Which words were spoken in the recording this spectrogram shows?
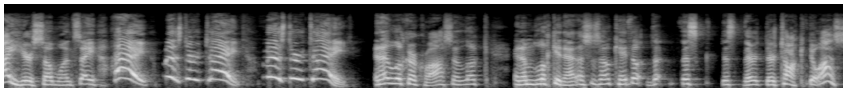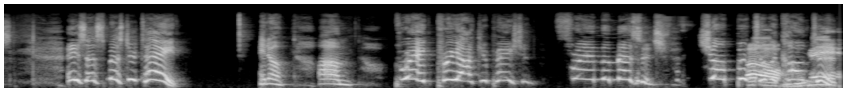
I hear someone say, "Hey, Mr. Tate, Mr. Tate," and I look across and look, and I'm looking at. This is okay. This this they're they're talking to us, and he says, "Mr. Tate, you know, um, break preoccupation." Frame the message. Jump into Oh, the content.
